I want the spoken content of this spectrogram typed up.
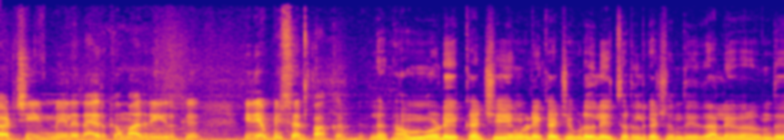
கட்சியின் மேலே தான் இருக்க மாதிரி இருக்கு. இது எப்படி சார் பார்க்கறது இல்லை நம்மளுடைய கட்சி எங்களுடைய கட்சி விடுதலை சிறுத்தைகள் கட்சி வந்து தலைவர் வந்து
